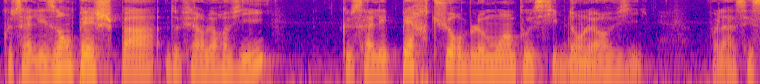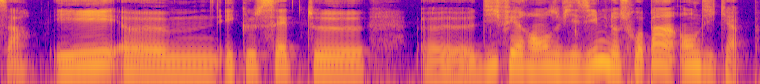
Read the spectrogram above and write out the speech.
que ça ne les empêche pas de faire leur vie, que ça les perturbe le moins possible dans leur vie. Voilà, c'est ça. Et, euh, que cette euh, différence visible ne soit pas un handicap.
